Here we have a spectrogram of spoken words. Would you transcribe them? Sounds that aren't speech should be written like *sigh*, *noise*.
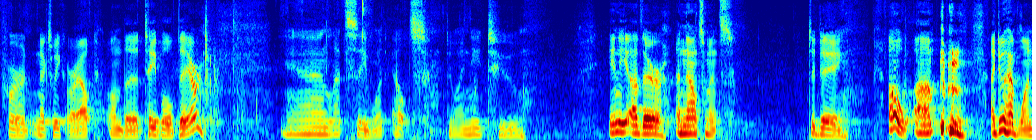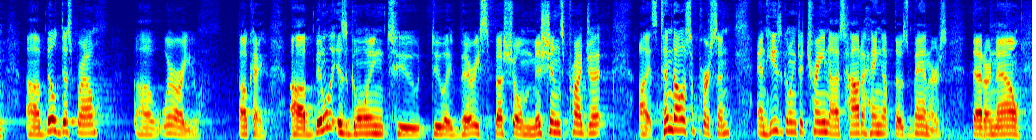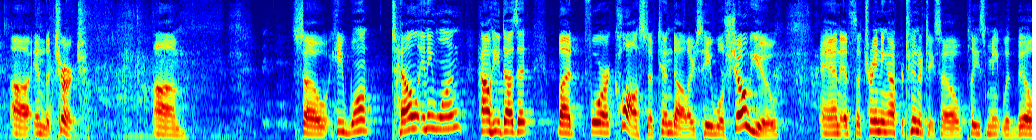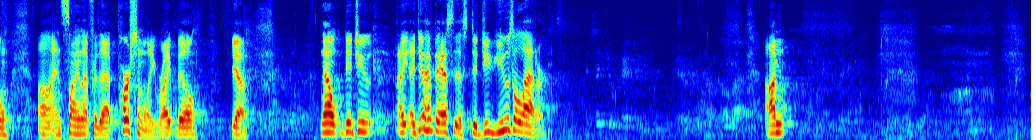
for next week are out on the table there. And let's see, what else do I need to? Any other announcements today? Oh, um, *clears throat* I do have one. Uh, Bill Disbrow, uh, where are you? Okay. Uh, Bill is going to do a very special missions project. Uh, it's $10 a person, and he's going to train us how to hang up those banners that are now uh, in the church. Um, so he won't tell anyone how he does it, but for a cost of $10, he will show you and it's a training opportunity. So please meet with Bill uh, and sign up for that personally, right, Bill? Yeah. Now, did you? I, I do have to ask this. Did you use a ladder? I'm.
